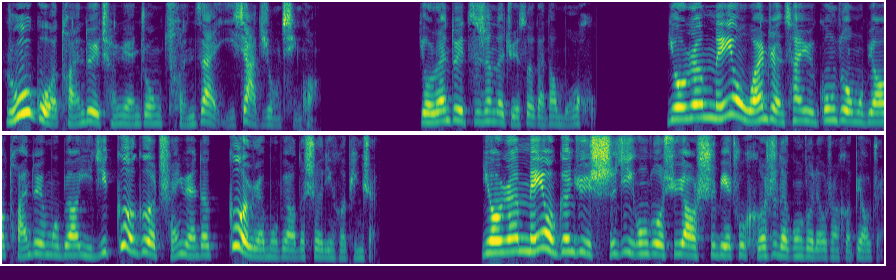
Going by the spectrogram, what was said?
如果团队成员中存在以下这种情况：有人对自身的角色感到模糊，有人没有完整参与工作目标、团队目标以及各个成员的个人目标的设定和评审，有人没有根据实际工作需要识别出合适的工作流程和标准。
